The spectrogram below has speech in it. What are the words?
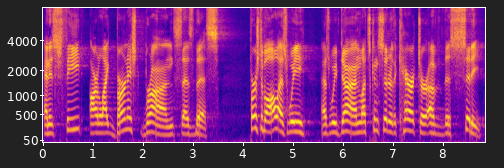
and his feet are like burnished bronze, says this. First of all, as, we, as we've done, let's consider the character of this city.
